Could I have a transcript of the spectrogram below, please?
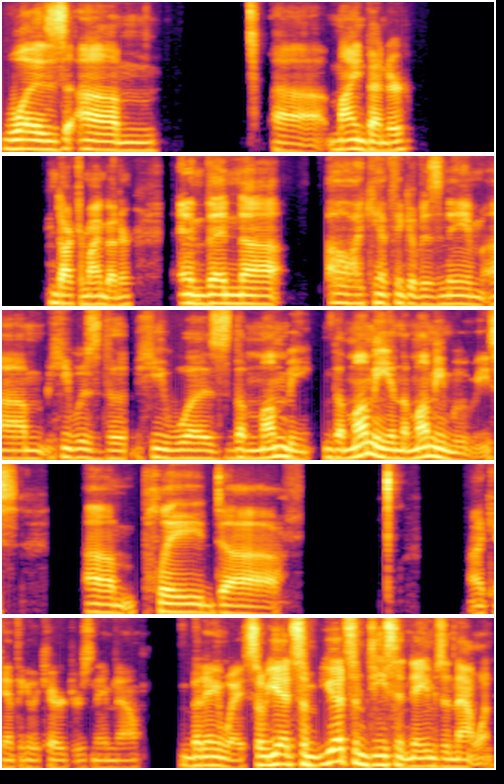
was um, uh, Mindbender, Doctor Mindbender, and then uh, oh, I can't think of his name. Um, he was the he was the mummy, the mummy in the Mummy movies. Um, played uh, I can't think of the character's name now. But anyway, so you had some you had some decent names in that one.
